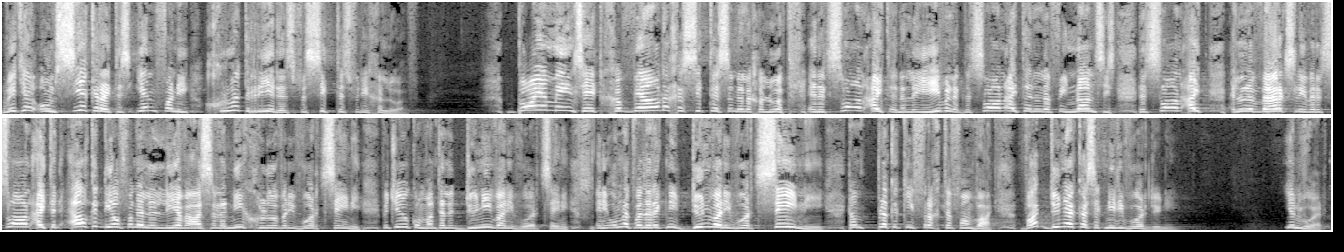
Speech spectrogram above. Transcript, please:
Weet jy, onsekerheid is een van die groot redes vir siektes vir die geloof. Baie mense het geweldige siektes in hulle geloof en dit slaan uit in hulle huwelik, dit slaan uit in hulle finansies, dit slaan uit in hulle werkslewe, dit slaan uit in elke deel van hulle lewe as hulle nie glo wat die woord sê nie. Weet jy hoekom? Want hulle doen nie wat die woord sê nie. En die oomblik wanneer ek nie doen wat die woord sê nie, dan pluk ek die vrugte van wat? Wat doen ek as ek nie die woord doen nie? Een woord.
